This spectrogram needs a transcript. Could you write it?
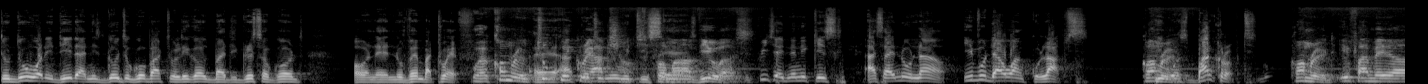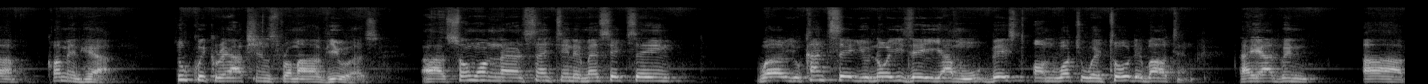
to do what he did and he's going to go back to Lagos by the grace of God on uh, November 12th. Well, comrade, two Uh, quick reactions his, from uh, our viewers. Which, in any case, as I know now, even that one collapsed. Comrade. He was bankrupt. Comrade, if I may uh, come in here, two quick reactions from our viewers. Uh, someone uh, sent in a message saying, well, you can't say you know Ize-Iyamu based on what you were told about him. That he had been uh,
